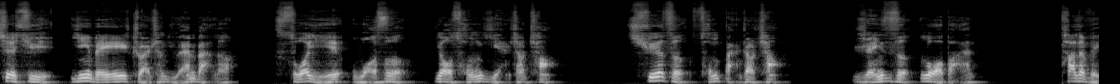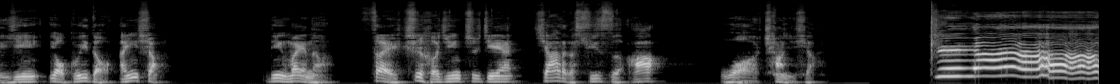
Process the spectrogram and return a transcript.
这句因为转成原版了，所以我字。要从眼上唱，缺字从板这唱，人字落板，它的尾音要归到 n 上。另外呢，在知和音之间加了个虚字啊，我唱一下。知啊，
